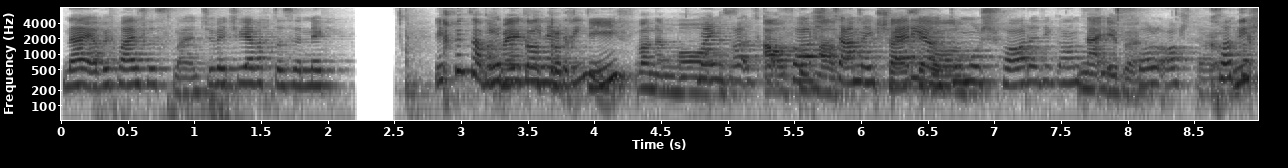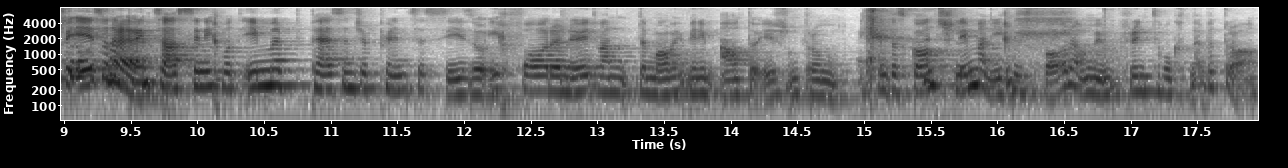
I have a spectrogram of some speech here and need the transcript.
Nein, aber ich weiss, was du meinst. Du willst wie einfach, dass er nicht... Ich finde es einfach mega attraktiv, wenn ein Ich Mann meine, ein du Auto hat. zusammen in die Ferien und du musst fahren die ganze Nein, Zeit. eben. Voll anstrengend. Ich bin eh so eine. Prinzessin, ich will immer Passenger Princess sein. So, ich fahre nicht, wenn der Mann mit mir im Auto ist. Und darum, ich finde das ganz schlimm, wenn ich müsste fahren und mein Freund hockt nebendran.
